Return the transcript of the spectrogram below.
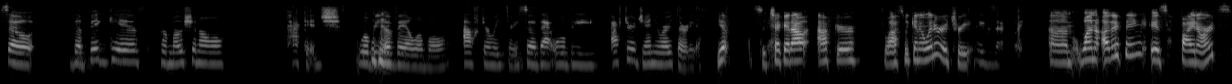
So the Big Give promotional package will be Mhm. available after week three. So that will be after January 30th. Yep. So Yeah. check it out after last weekend of winter retreat. Exactly. Um, one other thing is fine arts.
